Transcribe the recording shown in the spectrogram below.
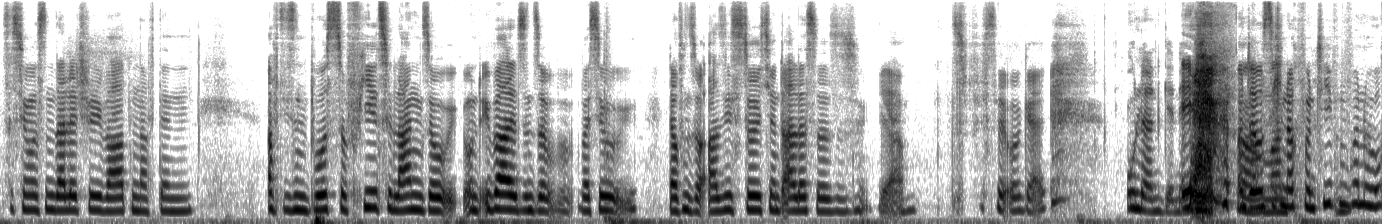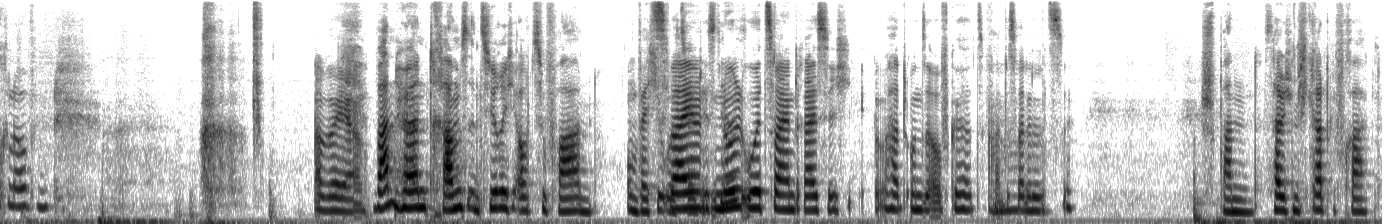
Das heißt, wir mussten da literally warten auf den, auf diesen Bus so viel zu lang so und überall sind so, weißt du, laufen so Assis durch und alles. Das ist, ja, das ist ein bisschen urgeil unangenehm. Ja, und oh, da muss ich noch von Tiefen von hochlaufen. Aber ja. Wann hören Trams in Zürich auf zu fahren? Um welche Zwei, Uhrzeit ist 0 Uhr 32 hat unser aufgehört zu fahren. Ah. Das war der ah. letzte. Spannend. Das habe ich mich gerade gefragt.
